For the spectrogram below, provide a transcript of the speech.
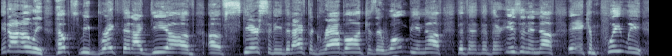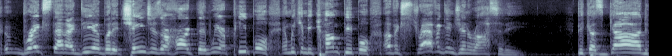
It not only helps me break that idea of, of scarcity that I have to grab on because there won't be enough, that, that, that there isn't enough. It completely breaks that idea, but it changes our heart that we are people and we can become people of extravagant generosity because God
